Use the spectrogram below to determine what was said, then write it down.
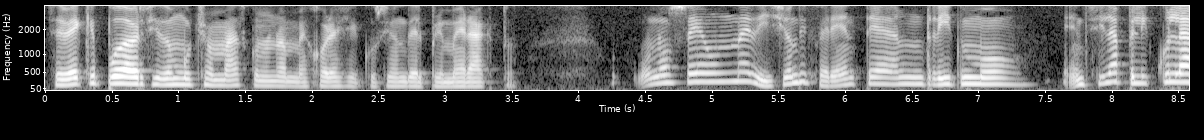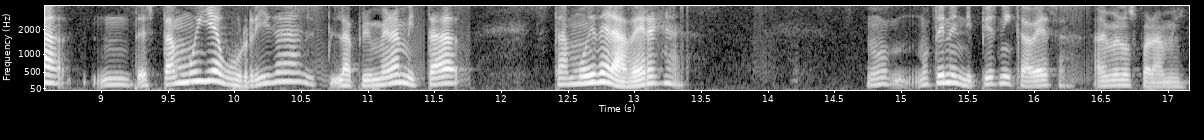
Se ve que pudo haber sido mucho más con una mejor ejecución del primer acto. No sé, una edición diferente, un ritmo. En sí la película mm, está muy aburrida. La primera mitad está muy de la verga. No, no tiene ni pies ni cabeza, al menos para mí.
